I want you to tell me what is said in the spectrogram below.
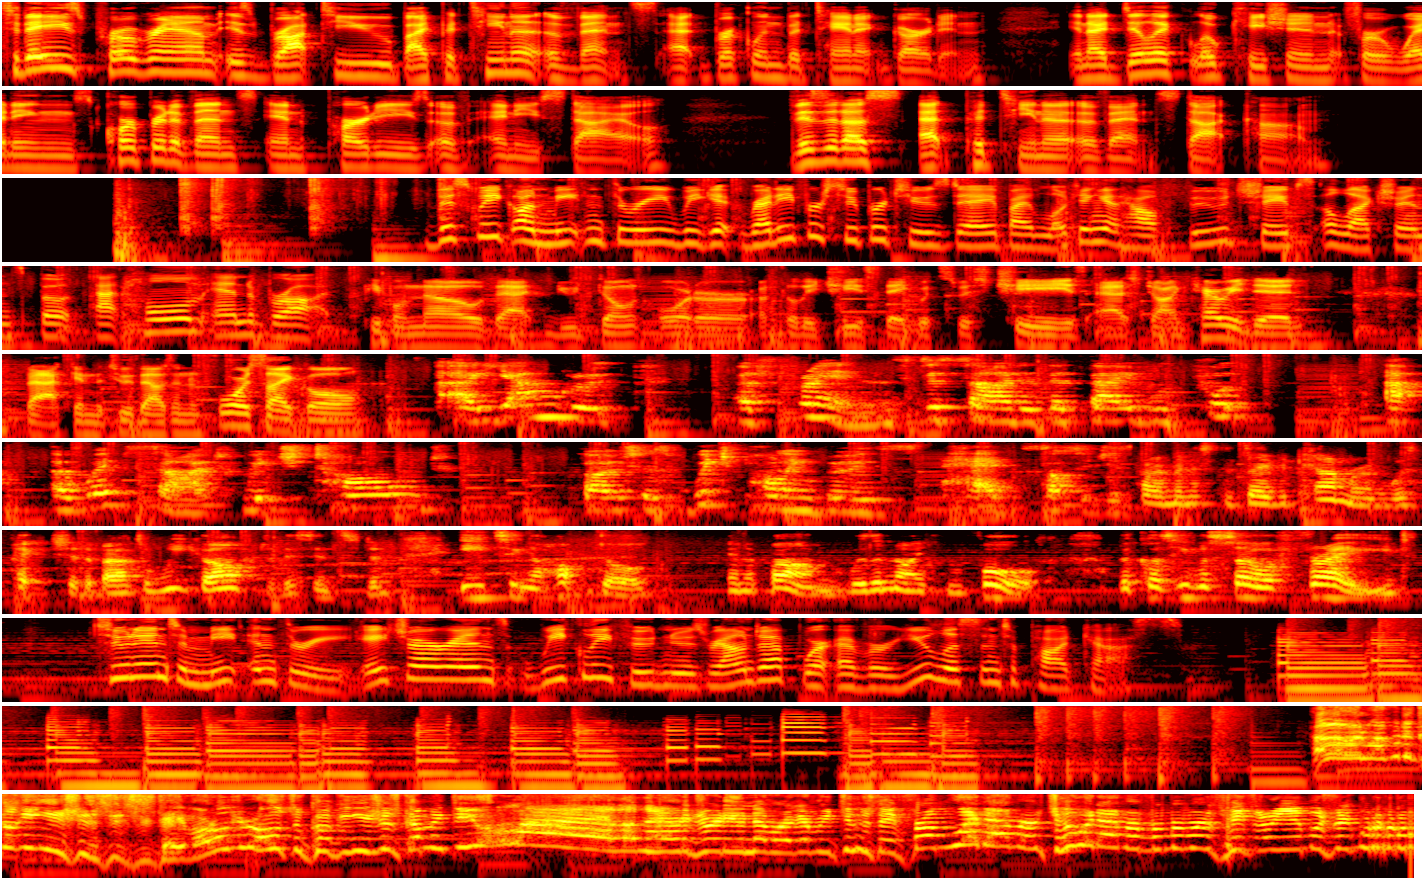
Today's program is brought to you by Patina Events at Brooklyn Botanic Garden, an idyllic location for weddings, corporate events, and parties of any style. Visit us at patinaevents.com. This week on Meat and Three, we get ready for Super Tuesday by looking at how food shapes elections both at home and abroad. People know that you don't order a Philly cheesesteak with Swiss cheese, as John Kerry did back in the 2004 cycle. A young group of friends decided that they would put up a website which told voters which polling booths had sausages. Prime Minister David Cameron was pictured about a week after this incident eating a hot dog in a bun with a knife and fork because he was so afraid. Tune in to Meat and Three, HRN's weekly food news roundup, wherever you listen to podcasts. Hello and welcome to Cooking Issues. This is Dave Arnold, your host of Cooking Issues, coming to you live on the Heritage Radio Network every Tuesday from whenever to whenever from Roberta's Pizzeria in Bushwick, Brooklyn.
